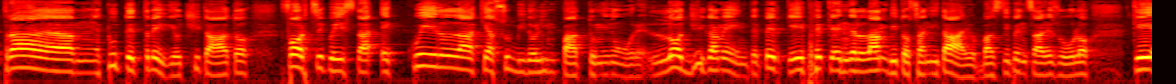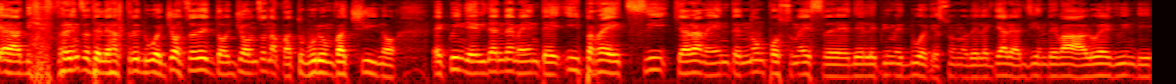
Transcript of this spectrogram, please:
tra um, tutte e tre che ho citato, forse questa è quella che ha subito l'impatto minore. Logicamente perché? Perché nell'ambito sanitario, basti pensare solo che eh, a differenza delle altre due Johnson Johnson ha fatto pure un vaccino. E quindi evidentemente i prezzi chiaramente non possono essere delle prime due che sono delle chiare aziende value quindi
